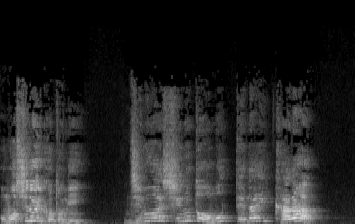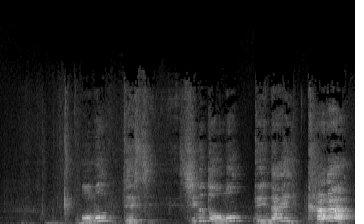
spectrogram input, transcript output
面白いことに自分は死ぬと思ってないから思ってし死ぬと思ってないから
